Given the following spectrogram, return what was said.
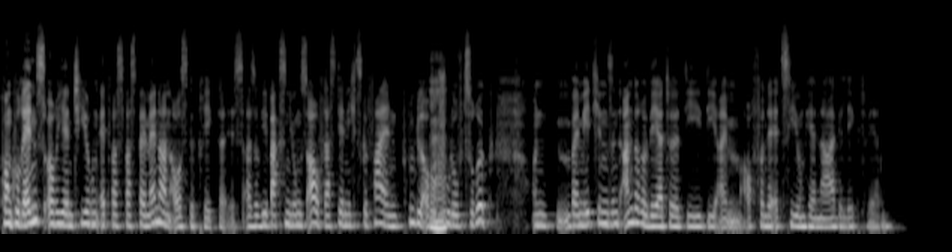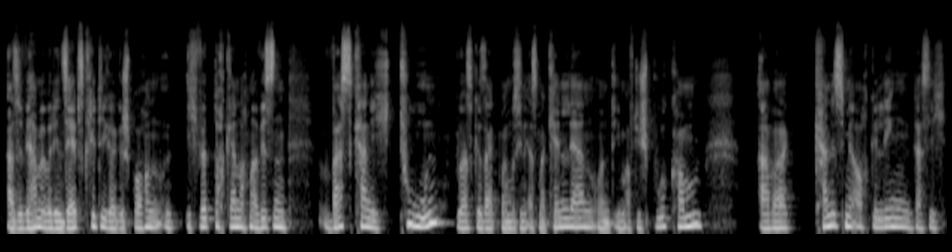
Konkurrenzorientierung etwas, was bei Männern ausgeprägter ist. Also wie wachsen Jungs auf? Lass dir nichts gefallen, prügel auf mhm. den Schulhof zurück. Und bei Mädchen sind andere Werte, die, die einem auch von der Erziehung her nahegelegt werden. Also wir haben über den Selbstkritiker gesprochen und ich würde doch gerne noch mal wissen, was kann ich tun? Du hast gesagt, man muss ihn erstmal kennenlernen und ihm auf die Spur kommen. Aber kann es mir auch gelingen, dass ich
